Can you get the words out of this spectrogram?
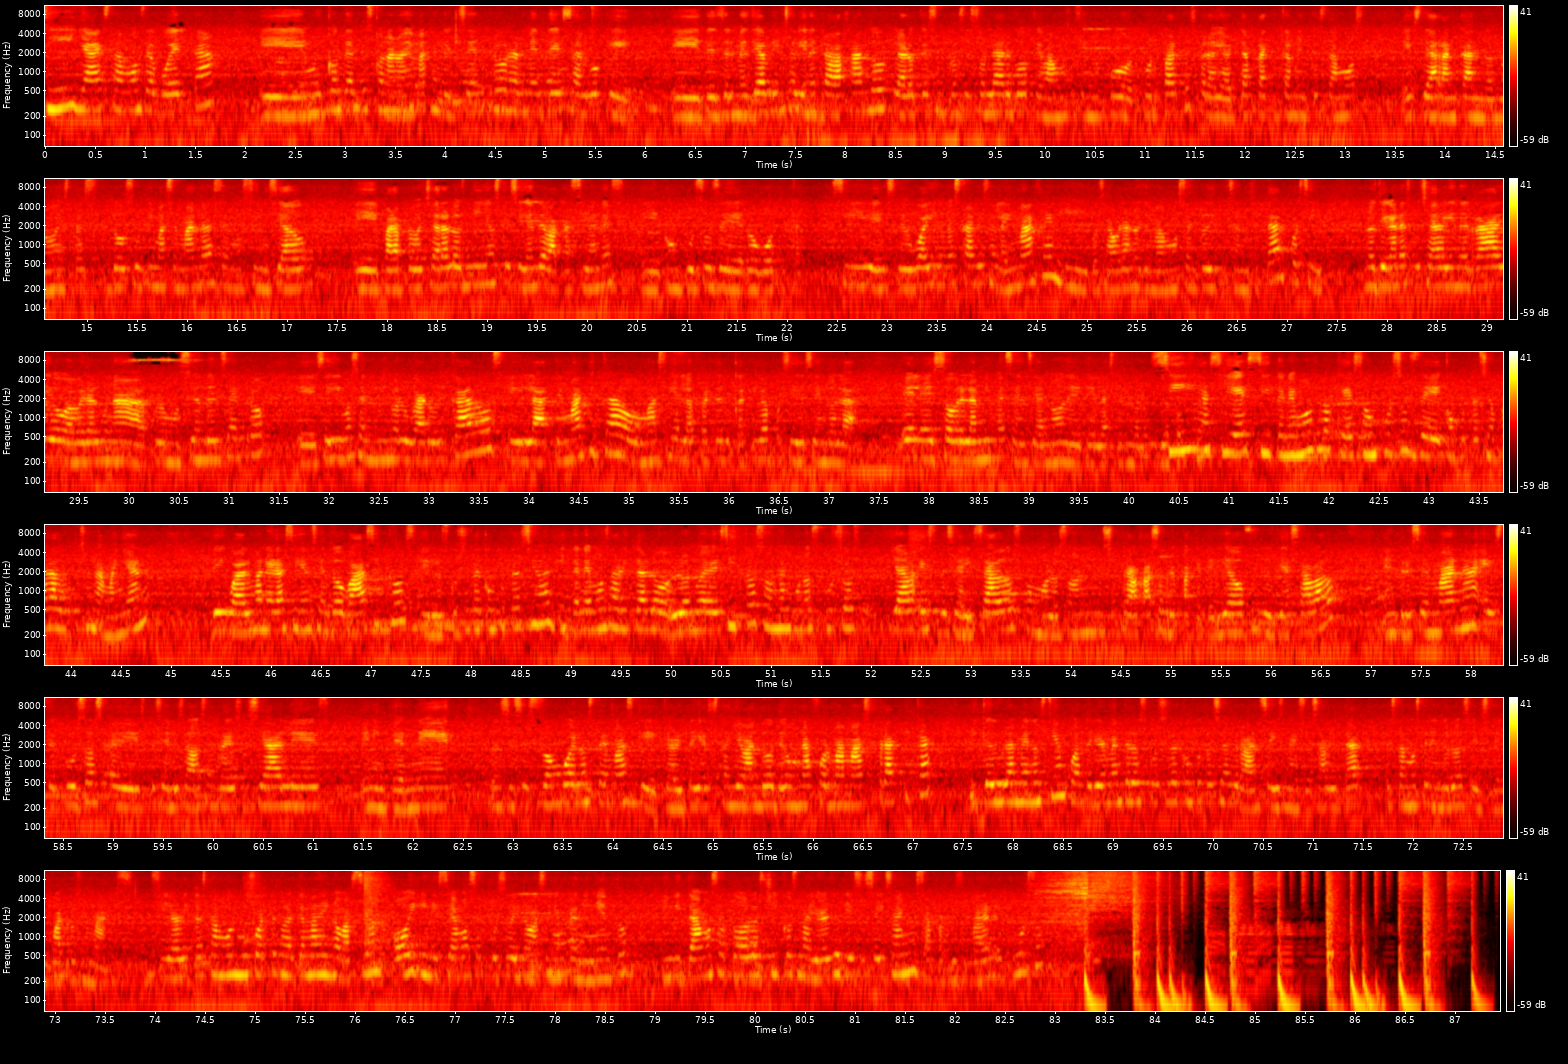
Sí, ya estamos de vuelta, eh, muy contentos con la nueva imagen del centro. Realmente es algo que eh, desde el mes de abril se viene trabajando. Claro que es un proceso largo que vamos haciendo por, partes, pero ahorita prácticamente estamos este, arrancando. ¿no? Estas dos últimas semanas hemos iniciado eh, para aprovechar a los niños que siguen de vacaciones concursos de robótica sí este, hubo ahí unos cambios en la imagen y pues ahora nos llamamos Centro de Difusión Digital por si nos llegan a escuchar ahí en el radio o a ver alguna promoción del centro. Eh, seguimos en el mismo lugar ubicados, eh, la temática o más bien la oferta educativa pues sigue siendo la, sobre la misma esencia ¿no? de, de las tecnologías. Sí, así es, sí, tenemos lo que son cursos de computación para adultos en la mañana, de igual manera siguen siendo básicos eh, los cursos de computación y tenemos ahorita lo, lo, nuevecito, son algunos cursos ya especializados como lo son trabajar sobre paquetería Office los días sábados entre semana este, cursos eh, especializados en redes sociales, en internet. Entonces son buenos temas que, que, ahorita ya se están llevando de una forma más práctica y que duran menos tiempo. Anteriormente los cursos de computación duraban seis meses, ahorita estamos teniéndolos este, en cuatro semanas. Sí, ahorita estamos muy fuertes con el tema de innovación. Hoy iniciamos el curso de innovación y emprendimiento. Invitamos a todos los chicos mayores de 16 años a participar en el curso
